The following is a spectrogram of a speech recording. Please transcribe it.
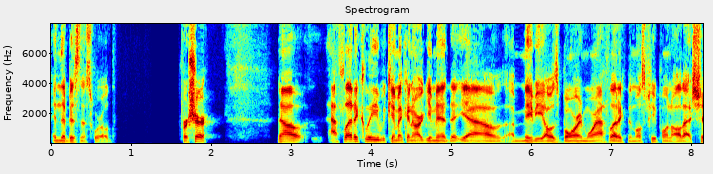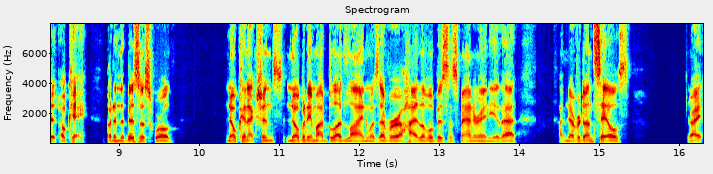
in the business world, for sure. Now, athletically, we can make an argument that, yeah, uh, maybe I was born more athletic than most people and all that shit. Okay. But in the business world, no connections. Nobody in my bloodline was ever a high level businessman or any of that. I've never done sales, right?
